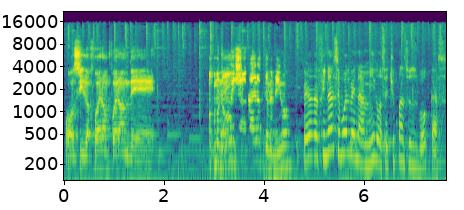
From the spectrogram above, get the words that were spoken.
O si lo fueron, fueron de... ¿Cómo no? Ishida era tu enemigo. Pero al final se vuelven amigos, se chupan sus bocas.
